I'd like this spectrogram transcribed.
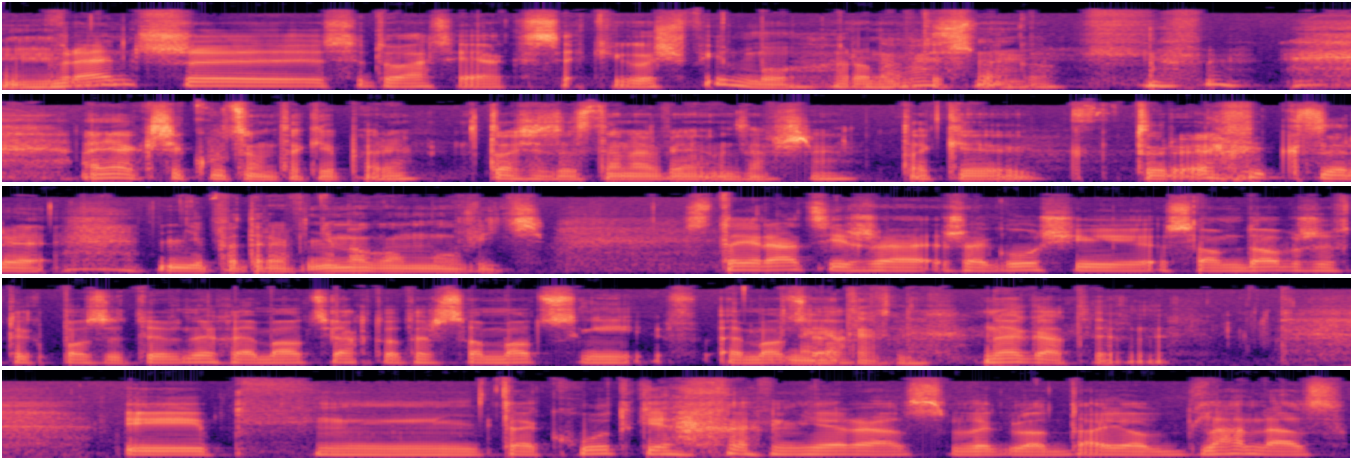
Mhm. Wręcz y, sytuacja jak z jakiegoś filmu romantycznego. A jak się kłócą takie pary? To się zastanawiają zawsze. Takie, które, które nie potrafią, nie mogą mówić. z tej racji, że, że głusi są dobrzy w tych pozytywnych emocjach, to też są mocni w emocjach Negatywnych. negatywnych. I mm, te kłótki nieraz wyglądają dla nas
